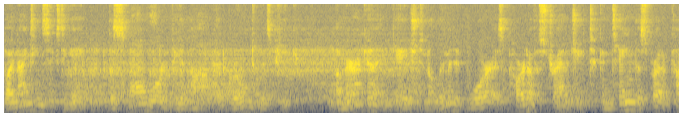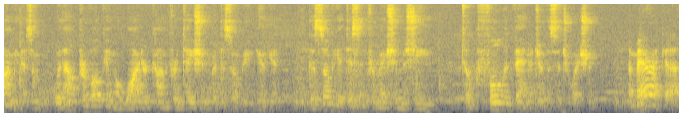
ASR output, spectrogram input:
By 1968, the small war in Vietnam had grown to its peak. America engaged in a limited war as part of a strategy to contain the spread of communism without provoking a wider confrontation with the Soviet Union. The Soviet disinformation machine took full advantage of the situation. America,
